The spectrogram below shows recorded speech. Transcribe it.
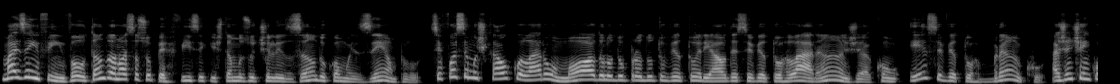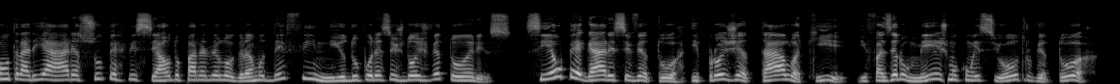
Mas, enfim, voltando à nossa superfície que estamos utilizando como exemplo, se fôssemos calcular o módulo do produto vetorial desse vetor laranja com esse vetor branco, a gente encontraria a área superficial do paralelogramo definido por esses dois vetores. Se eu pegar esse vetor e projetá-lo aqui e fazer o mesmo com esse outro vetor,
